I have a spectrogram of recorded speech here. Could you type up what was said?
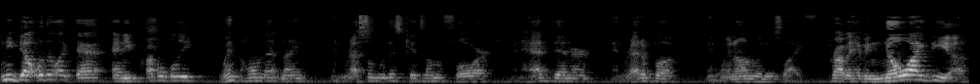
And he dealt with it like that. And he probably went home that night and wrestled with his kids on the floor and had dinner and read a book and went on with his life. Probably having no idea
